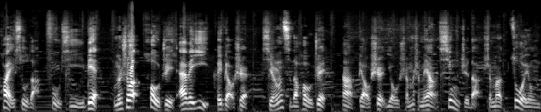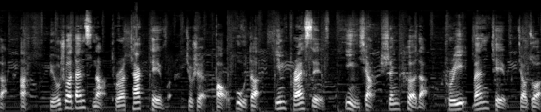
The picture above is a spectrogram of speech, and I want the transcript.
快速的复习一遍。我们说后缀 ive 可以表示形容词的后缀啊，表示有什么什么样性质的、什么作用的啊。比如说单词呢，protective 就是保护的，impressive 印象深刻的，preventive 叫做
